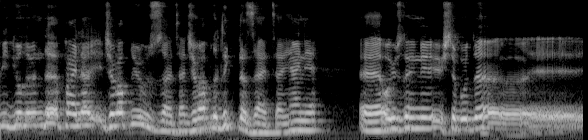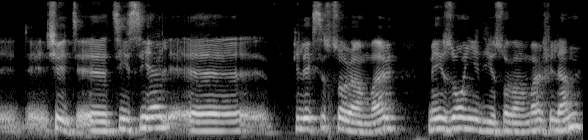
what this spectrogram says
videolarında payla cevaplıyoruz zaten. Cevapladık da zaten. Yani e, o yüzden hani işte burada e, şey e, TCL e, Plex'i soran var. Meizu 17'yi soran var filan.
